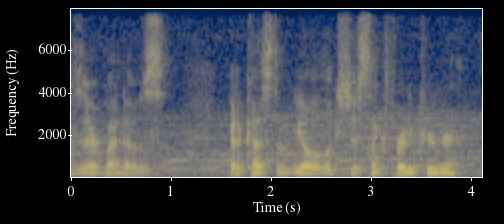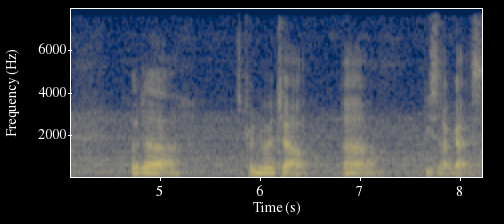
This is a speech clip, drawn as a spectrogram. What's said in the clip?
As everybody knows, got a custom Viola, looks just like Freddy Krueger. But uh, it's pretty much out. Uh, peace out, guys.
